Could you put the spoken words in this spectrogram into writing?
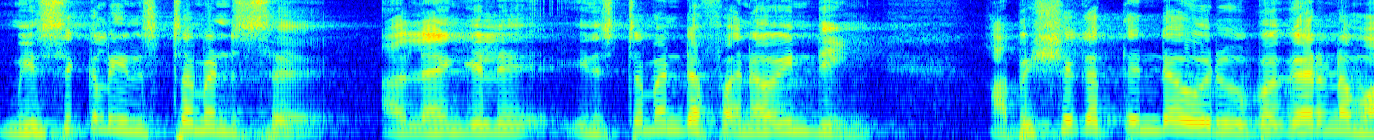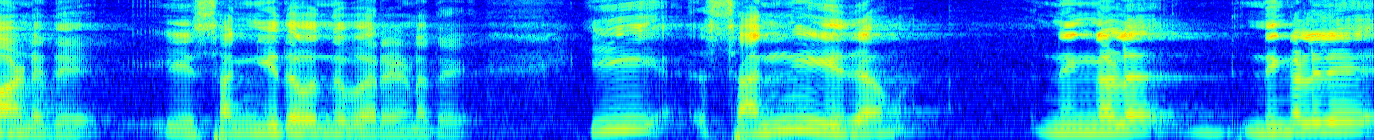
മ്യൂസിക്കൽ ഇൻസ്ട്രുമെന്റ്സ് അല്ലെങ്കിൽ ഇൻസ്ട്രുമെന്റ് ഓഫ് അനോയിന്റിങ് അഭിഷേകത്തിന്റെ ഒരു ഉപകരണമാണിത്. ഈ സംഗീതം എന്ന് പറയണത്. ഈ സംഗീതം നിങ്ങൾ നിങ്ങളിൽ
